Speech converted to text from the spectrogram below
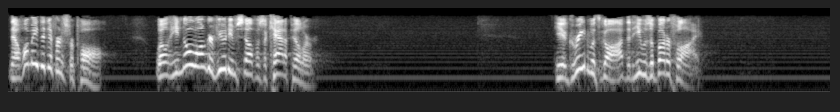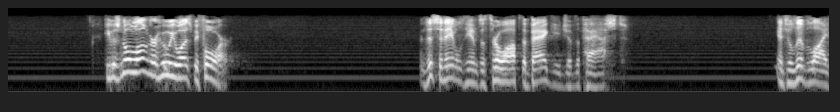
Now, what made the difference for Paul? Well, he no longer viewed himself as a caterpillar. He agreed with God that he was a butterfly. He was no longer who he was before. And this enabled him to throw off the baggage of the past and to live life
